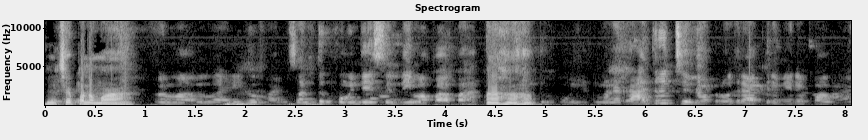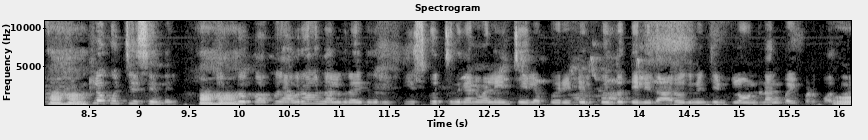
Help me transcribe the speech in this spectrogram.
చెప్పండమ్మా సంతకు ఫోన్ చేసింది మా పాప మొన్న రాత్రి వచ్చింది ఒక రోజు రాత్రి వేరే పాప. ఇంట్లోకి వచ్చేసింది. అప్పుడు పాప ఎవరో నలుగురు ఐదుగురు తీసుకొచ్చింది కానీ వాళ్ళు ఏం చేయలేకపోయారు. ఎటు వెళ్ళిపోయిందో తెలియదు ఆ రోజు నుంచి ఇంట్లో ఉండడానికి భయపడిపోతాం ఓ.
